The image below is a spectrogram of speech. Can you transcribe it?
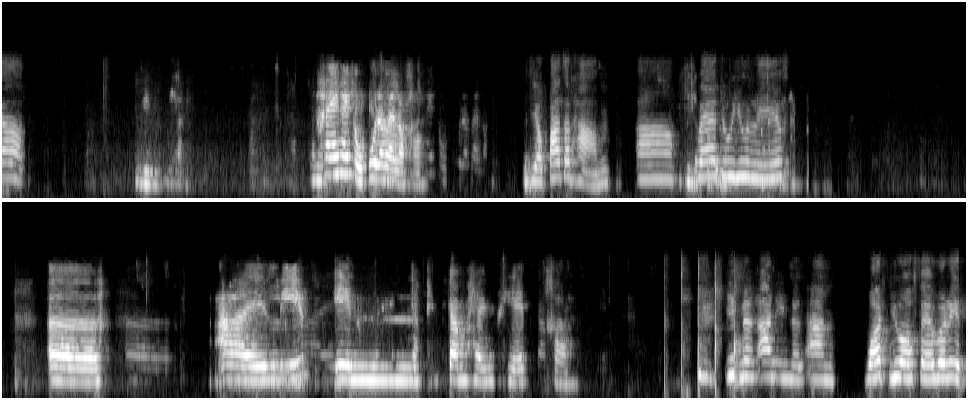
ยาก ให้ให้หนูพูดอะไรเหรอคะ เดี๋ยวป้าจะถาม อ่า where do you live เอ่อ I live in กำแพงเพชรค่ะ อีกหนึ่งอันอีกหนึ่งอัน what your favorite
